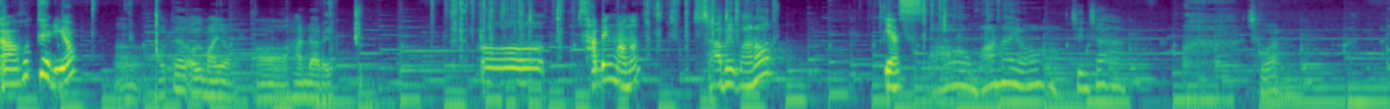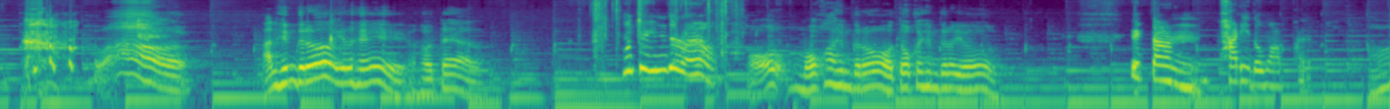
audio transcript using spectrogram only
아, 호텔이요? 어, 호텔 얼마요 어 한 달에 어, 400만 원? 400만 원? Yes. Wow 많아요 진짜 와, 좋아 wow 안 힘들어? 일해. 호텔. 호텔 힘들어요. 어 뭐가 힘들어? 어떻게 힘들어요? 일단, 발이 너무 아파요. 아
